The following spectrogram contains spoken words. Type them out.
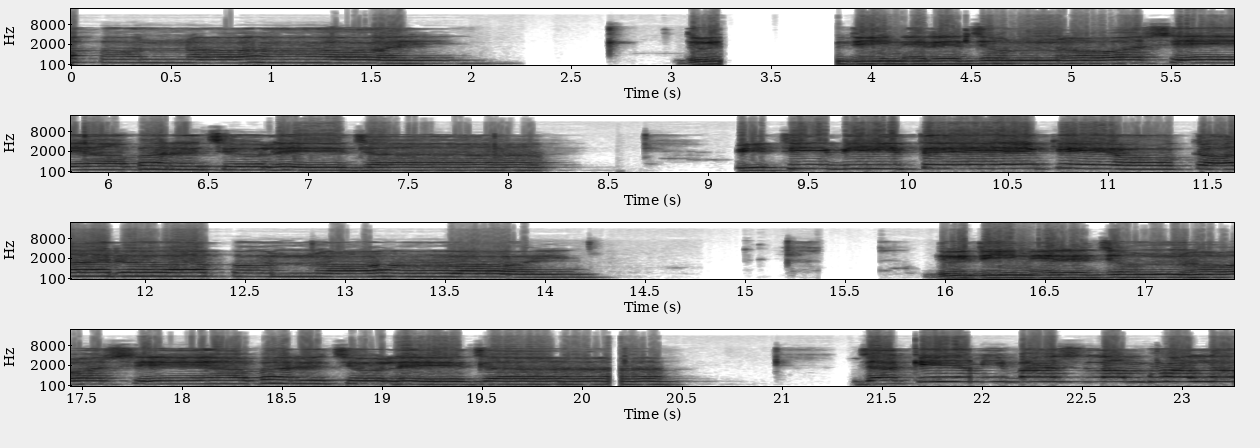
আপন দুই দিনের জন্য আসে আবার চলে যায়। পৃথিবীতে কেউ কারও আপন নয়। দুই দিনের জন্য আসে আবার চলে যা। যাকে আমি বাসলাম ভালো,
